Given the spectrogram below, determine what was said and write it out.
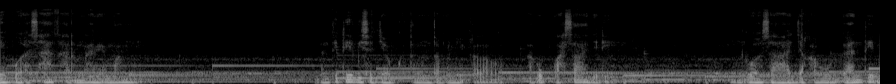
dia puasa karena memang nanti dia bisa jawab ke teman-temannya kalau aku puasa jadi gak usah ajak aku ke kantin.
